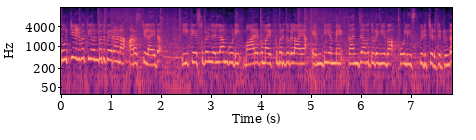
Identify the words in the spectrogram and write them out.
നൂറ്റി എഴുപത്തി ഒൻപത് പേരാണ് അറസ്റ്റിലായത്. ഈ കേസുകളിലെല്ലാം കൂടി മാരക മയക്കുമരുന്നുകളായ എം ഡി എം എ കഞ്ചാവ് തുടങ്ങിയവ പോലീസ് പിടിച്ചെടുത്തിട്ടുണ്ട്.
